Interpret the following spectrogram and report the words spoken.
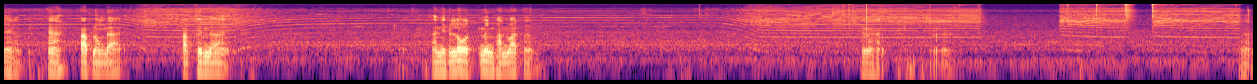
นี่ครับนะปรับลงได้ ปรับขึ้นได้ อันนี้เป็นโหลดหนึ่งพันวัตต์นะครับเห็นไหมครับอ่านะครับ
